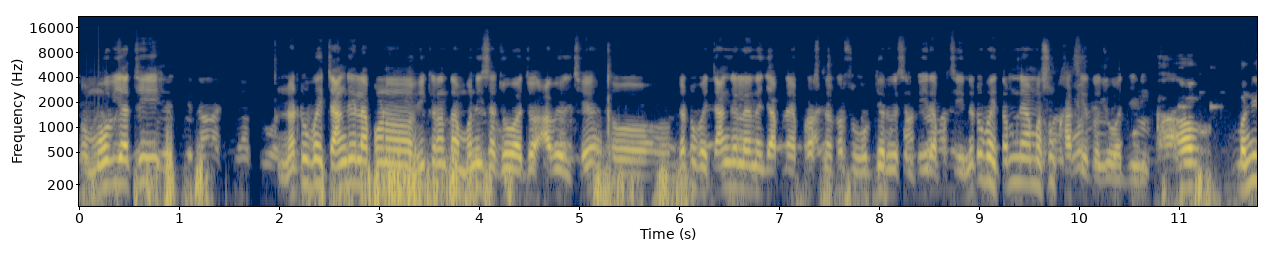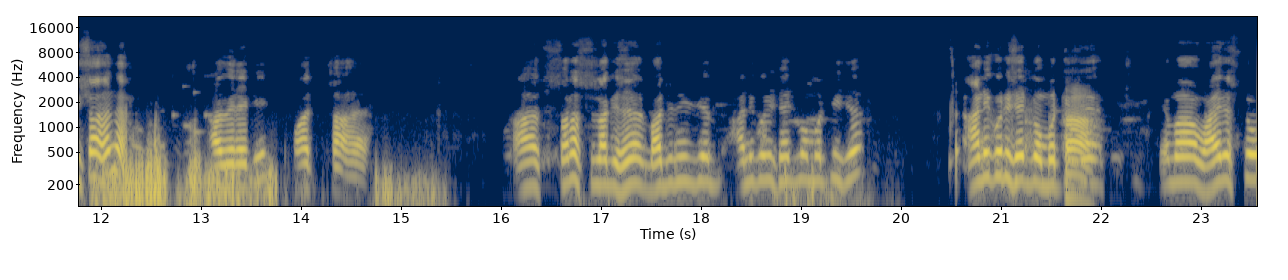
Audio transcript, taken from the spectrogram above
તો મોવિયાથી નટુભાઈ ચાંગેલા પણ વિક્રાંતા મનીષા જોવા આવેલ છે. તો નટુભાઈ ચાંગેલાને જ આપણે પ્રશ્ન કરશું ઓબ્ઝર્વેશન કર્યા પછી. નટુભાઈ તમને આમાં શું ખાસિયતો જોવા જેવી? મનીષા હે ને આ વેરાયટી પાંચ છા હે. આ સરસ લાગે છે બાજુની જે આની કોની સાઈડમાં મોટી છે આની કોની સાઈડમાં મોટી છે એમાં વાયરસનું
